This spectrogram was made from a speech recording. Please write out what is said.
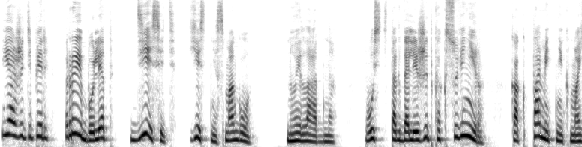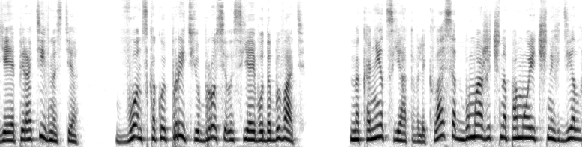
Я же теперь рыбу лет десять есть не смогу. Ну и ладно, пусть тогда лежит как сувенир, как памятник моей оперативности. Вон с какой прытью бросилась я его добывать. Наконец я отвлеклась от бумажечно-помоечных дел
